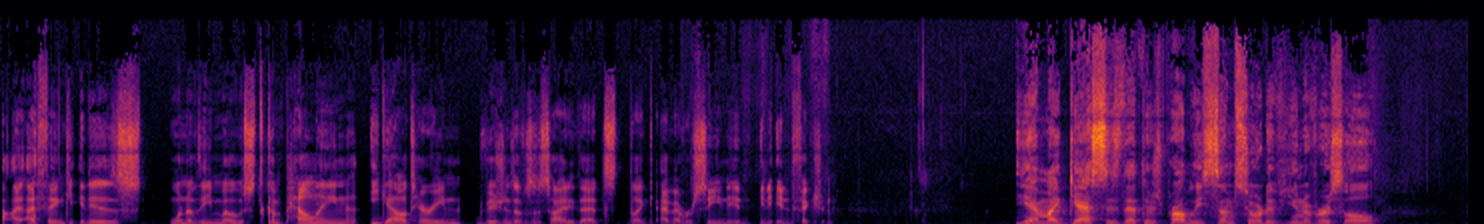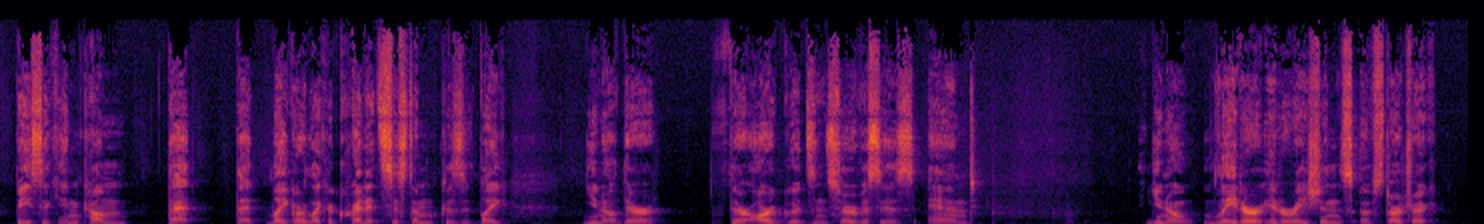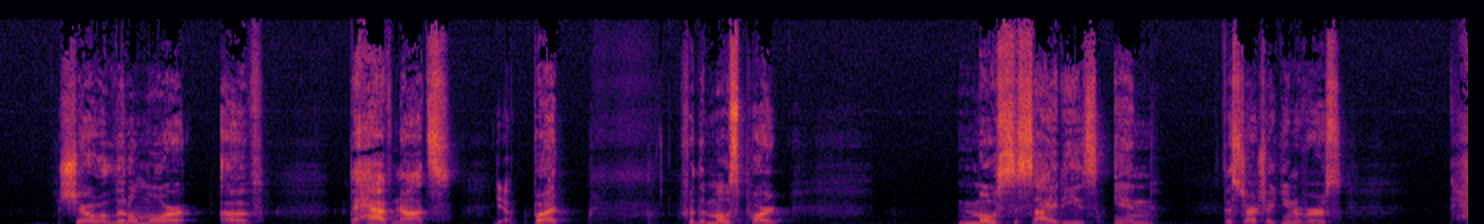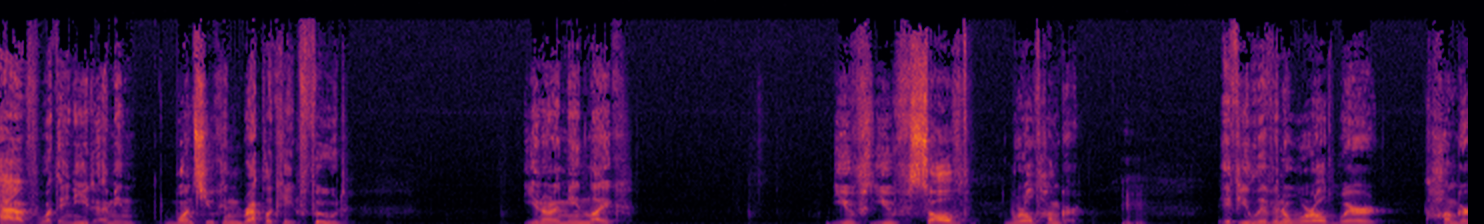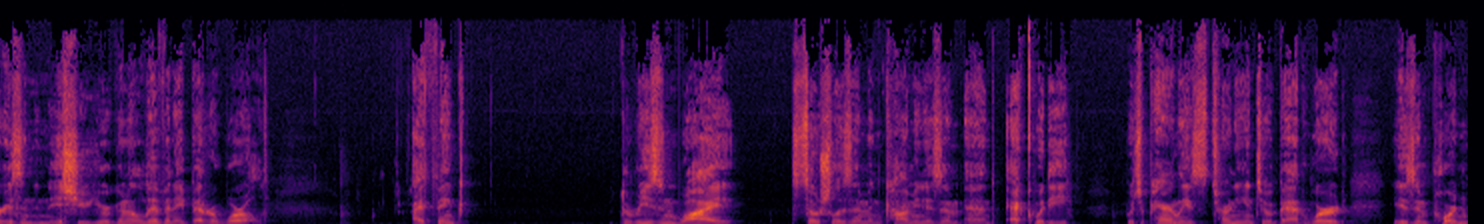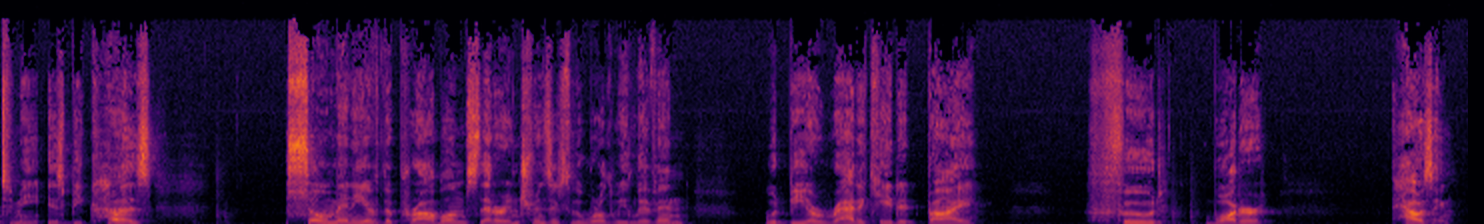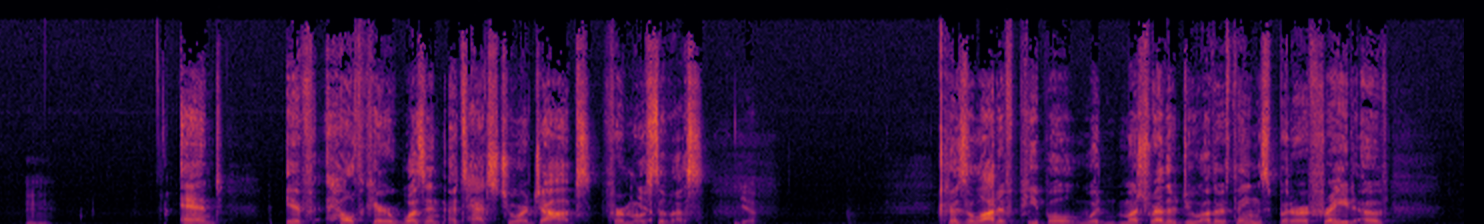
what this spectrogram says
I, I think it is one of the most compelling egalitarian visions of society that's like I've ever seen in, in, in fiction. Yeah, my guess is that there's probably some sort of universal basic income that that like or like a credit system cuz like you know there there are goods and services and you know later iterations of Star Trek show a little more of the have-nots Yeah. but for the most part, most societies in the Star Trek universe have what they need. I mean, once you can replicate food, you know what I mean? Like you've you've solved world hunger. Mm-hmm. If you live in a world where hunger isn't an issue, you're going to live in a better world. I think the reason why socialism and communism and equity, which apparently is turning into a bad word, is important to me is because so many of the problems that are intrinsic to the world we live in would be eradicated by food, water, housing. Mm-hmm. And if healthcare wasn't attached to our jobs for most of us. Yeah. Because a lot of people would much rather do other things, but are afraid of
